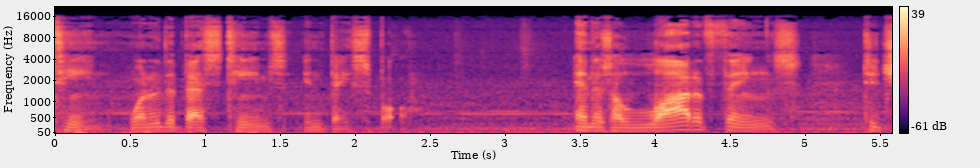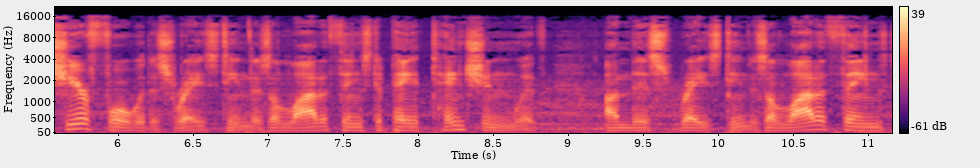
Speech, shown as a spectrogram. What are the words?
team, one of the best teams in baseball. And there's a lot of things to cheer for with this Rays team. There's a lot of things to pay attention with on this Rays team. There's a lot of things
